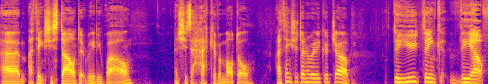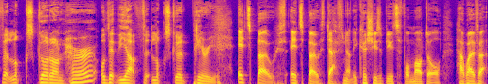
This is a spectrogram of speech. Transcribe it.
Um, I think she styled it really well, and she's a heck of a model. I think she's done a really good job. Do you think the outfit looks good on her, or that the outfit looks good? Period. It's both. It's both, definitely, because she's a beautiful model. However,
